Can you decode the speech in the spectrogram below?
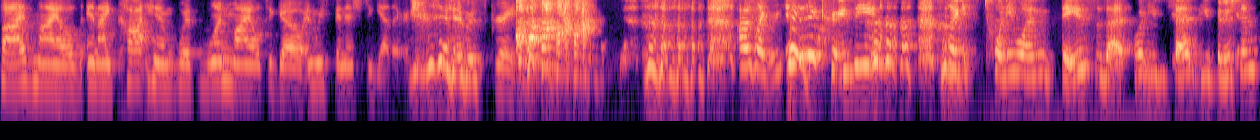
five miles and I caught him with one mile to go and we finished together. it was great. I was like, isn't it crazy? like 21 days? Is that what you said you finished yeah. in?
